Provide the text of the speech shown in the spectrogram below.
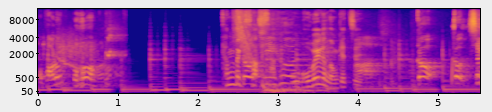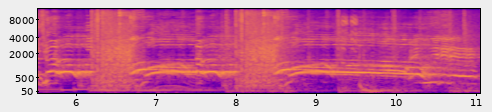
어, 바로? 어. 300, 500은 넘겠지. 고! 고! 지금! 웬일이래.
